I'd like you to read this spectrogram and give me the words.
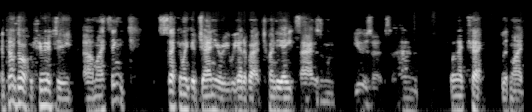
in terms of opportunity, um, I think second week of January we had about 28,000 users, and when I checked with my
